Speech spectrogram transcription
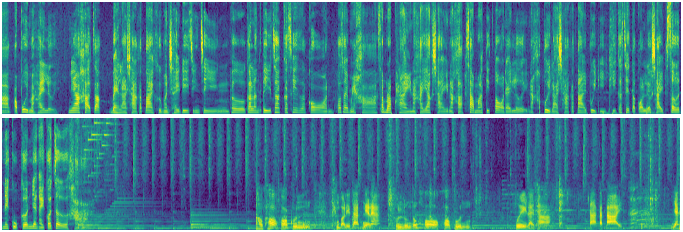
มากเอาปุ๋ยมาให้เลย เนี่ยค่ะจากแบรนด์ราชากระต่ายคือมันใช้ดีจริง ๆ เธอการันตีจากเกษตรกรเข้าใจไหมคะสำหรับใครนะคะอยากใช้นะคะ สามารถติดต่อได้เลยนะคะ ปุ๋ยราชากระต่ายปุ๋ยดีที่เกษตรกรเลือกใช้เซิร์ชใน Google ยังไงก็เจอค่ะเขาขอขอบคุณบริษัทเนี่ยนะคุณลุงต้องขอขอบคุณ ปุ้ยราชาตากระต่ายยัง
